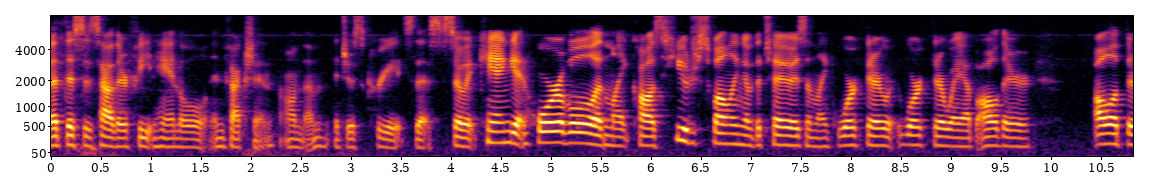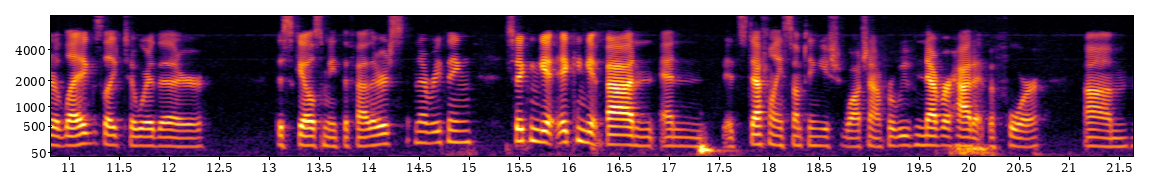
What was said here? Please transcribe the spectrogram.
that this is how their feet handle infection on them. It just creates this. So it can get horrible and like cause huge swelling of the toes and like work their work their way up all their all up their legs like to where their the scales meet the feathers and everything. So it can get it can get bad and, and it's definitely something you should watch out for. We've never had it before. Um,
